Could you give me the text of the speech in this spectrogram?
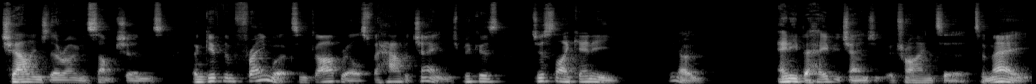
challenge their own assumptions, and give them frameworks and guardrails for how to change. Because just like any, you know, any behavior change that you're trying to, to make,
